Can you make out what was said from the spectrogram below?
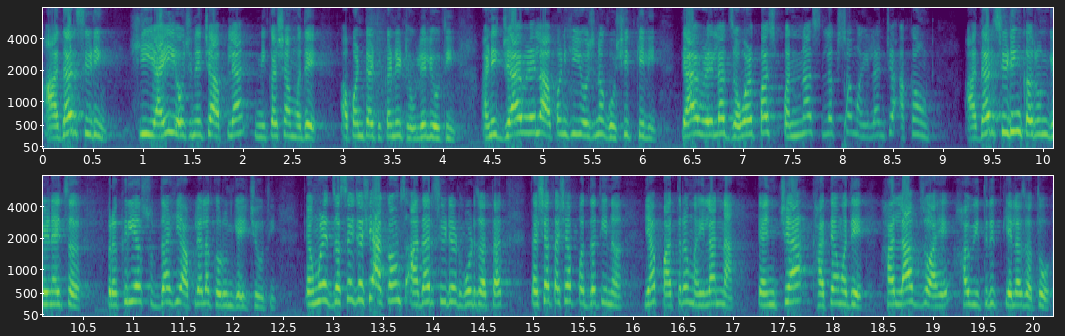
आधार सीडिंग ही याही योजनेच्या आपल्या निकषामध्ये आपण त्या ठिकाणी ठेवलेली होती. आणि ज्या वेळेला आपण ही योजना घोषित केली त्यावेळेला जवळपास पन्नास लक्ष महिलांचे अकाउंट आधार सीडिंग करून घेण्याचं प्रक्रिया सुद्धा ही आपल्याला करून घ्यायची होती. त्यामुळे जसे जसे अकाउंट्स आधार सीडेड होत जातात तशा तशा पद्धतीनं या पात्र महिलांना त्यांच्या खात्यामध्ये हा लाभ जो आहे हा वितरित केला जातो.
